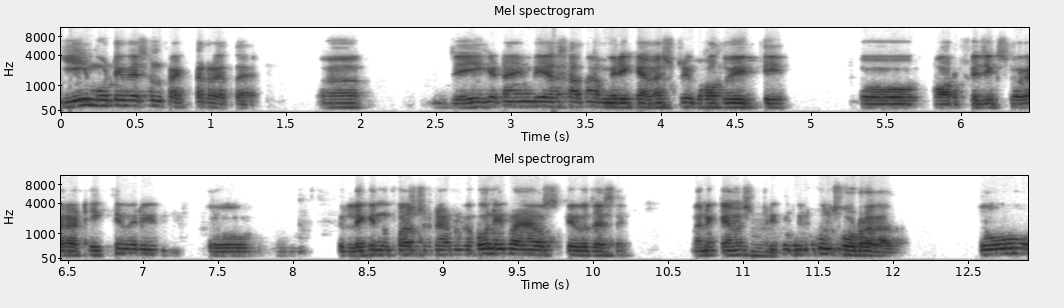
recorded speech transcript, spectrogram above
यही मोटिवेशन फैक्टर रहता है। जेई के टाइम भी ऐसा था मेरी केमिस्ट्री बहुत वीक थी। तो और फिजिक्स वगैरह ठीक थी मेरी तो लेकिन फ़र्स्ट अटेम्प्ट में हो नहीं पाया उसकी वजह से। मैंने केमिस्ट्री को बिल्कुल छोड़ रखा था। तो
